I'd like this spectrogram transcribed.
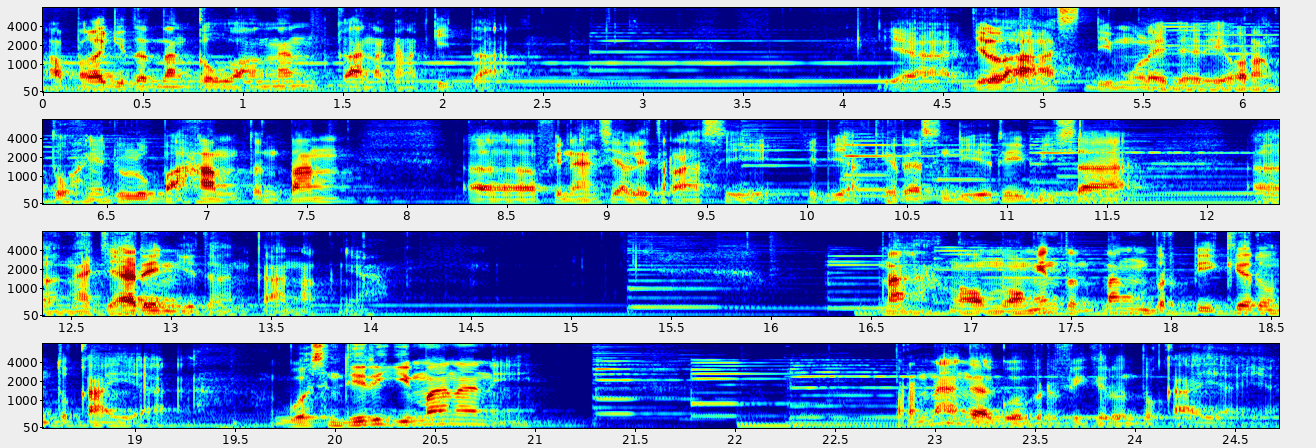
apalagi tentang keuangan ke anak-anak kita ya jelas dimulai dari orang tuanya dulu paham tentang uh, finansial literasi. Jadi akhirnya sendiri bisa uh, ngajarin gitu kan ke anaknya. Nah ngomongin tentang berpikir untuk kaya gue sendiri gimana nih? Pernah nggak gue berpikir untuk kaya ya?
